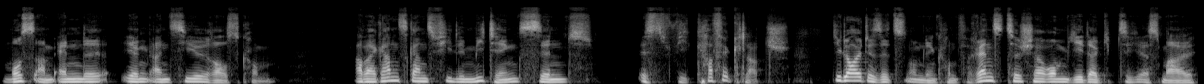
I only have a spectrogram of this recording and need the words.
muss am Ende irgendein Ziel rauskommen. Aber ganz, ganz viele Meetings sind, ist wie Kaffeeklatsch. Die Leute sitzen um den Konferenztisch herum, jeder gibt sich erstmal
